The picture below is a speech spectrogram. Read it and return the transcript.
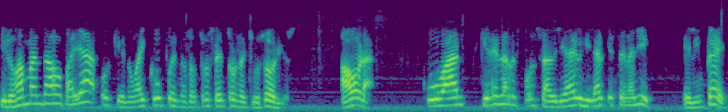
y los han mandado para allá porque no hay cupo en los otros centros reclusorios. Ahora, ¿cuál, ¿quién es la responsabilidad de vigilar que estén allí? El INPE.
